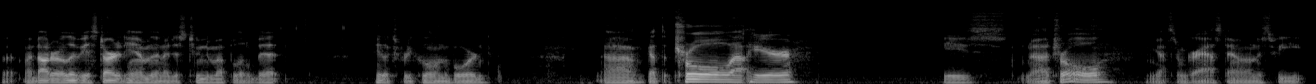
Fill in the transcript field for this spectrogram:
But my daughter Olivia started him, and then I just tuned him up a little bit. He looks pretty cool on the board. Uh, got the troll out here. He's a troll. got some grass down on his feet.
